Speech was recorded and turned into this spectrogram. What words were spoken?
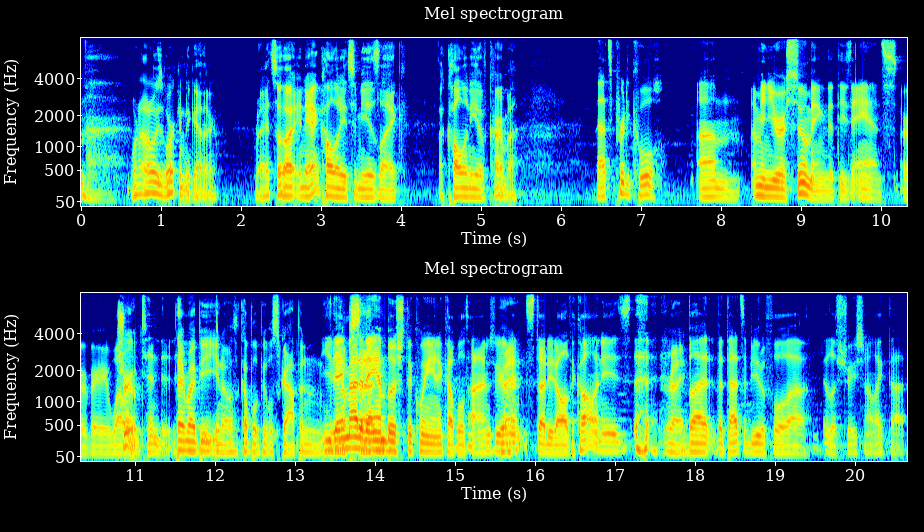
we're not always working together, right? So uh, an ant colony to me is like a colony of karma. That's pretty cool. Um, I mean, you're assuming that these ants are very well True. intended. There might be, you know, a couple of people scrapping. They might have ambushed the queen a couple of times. We Right. haven't studied all the colonies, Right. But but that's a beautiful uh, illustration. I like that.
